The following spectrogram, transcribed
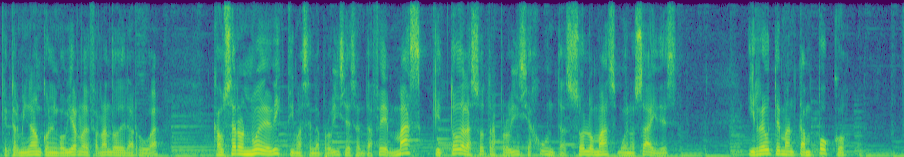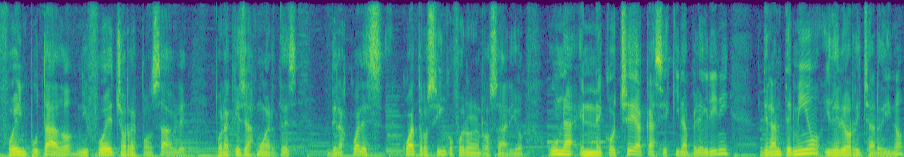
que terminaron con el gobierno de Fernando de la Rúa, causaron nueve víctimas en la provincia de Santa Fe, más que todas las otras provincias juntas, solo más Buenos Aires, y Reutemann tampoco fue imputado ni fue hecho responsable por aquellas muertes, de las cuales cuatro o cinco fueron en Rosario, una en Necochea, casi esquina Pellegrini, delante mío y de Leo Richardino,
